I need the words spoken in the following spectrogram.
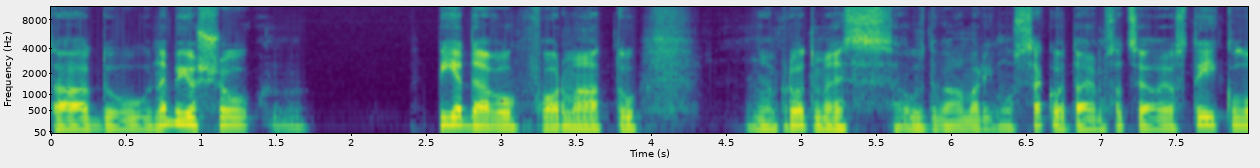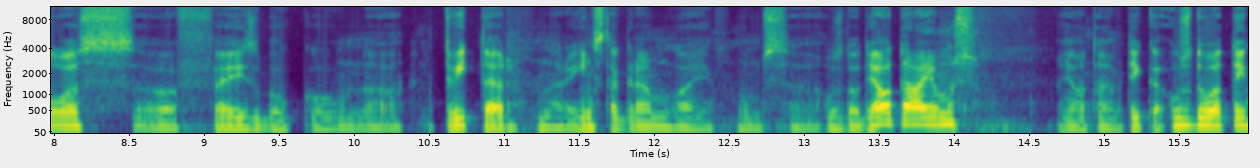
tādu nebijušu piedevu formātu, Protams, mēs uzdevām arī mūsu sekotājiem sociālajos tīklos, Facebook, un Twitter, un arī Instagram, lai mums uzdod jautājumus. Jautājumi tika uzdoti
